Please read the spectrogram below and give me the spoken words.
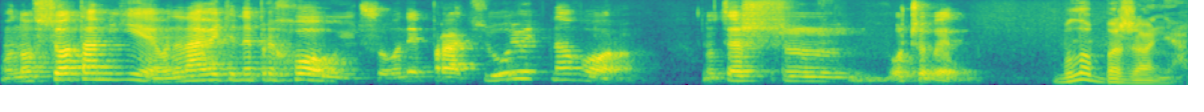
Воно все там є. Вони навіть і не приховують, що вони працюють на ворога. Ну це ж очевидно. Було б бажання.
